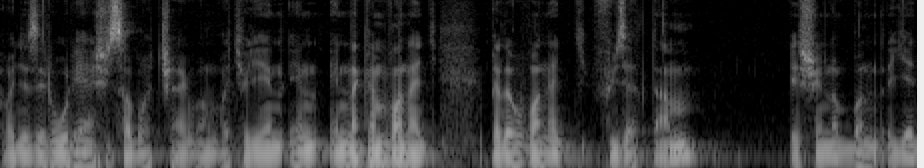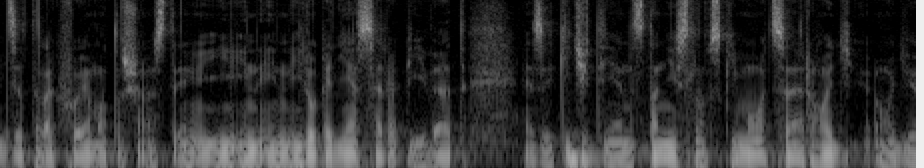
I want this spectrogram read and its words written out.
hogy azért óriási szabadság van, vagy hogy én, én, én nekem van egy, például van egy füzetem, és én abban jegyzetelek folyamatosan. Ezt én, én, én írok egy ilyen szerepívet, ez egy kicsit ilyen Stanislavski módszer, hogy, hogy,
